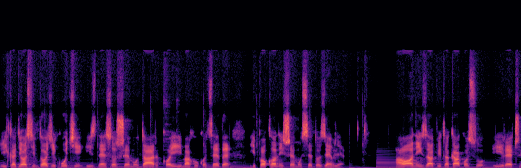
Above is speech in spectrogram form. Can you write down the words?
I kad Josif dođe kući, iznesoše mu dar koji imahu kod sebe i pokloniše mu se do zemlje. A on ih zapita kako su i reče,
